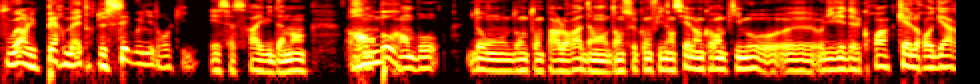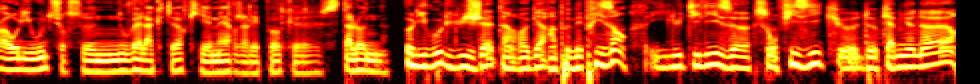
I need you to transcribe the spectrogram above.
pouvoir lui permettre de s'éloigner de Rocky. Et ça sera évidemment Rambo. Rambo dont, dont on parlera dans, dans, ce confidentiel. Encore un petit mot, euh, Olivier Delcroix. Quel regard à Hollywood sur ce nouvel acteur qui émerge à l'époque, euh, Stallone? Hollywood lui jette un regard un peu méprisant. Il utilise son physique de camionneur,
